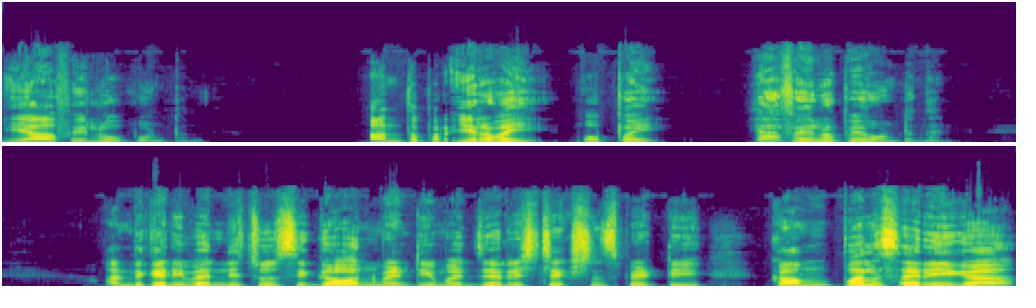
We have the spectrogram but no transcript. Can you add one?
యాభై లోపు ఉంటుంది. అంత ఇరవై ముప్పై యాభై లోపే ఉంటుందండి. అందుకని ఇవన్నీ చూసి గవర్నమెంట్ ఈ మధ్య రిస్ట్రిక్షన్స్ పెట్టి కంపల్సరీగా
